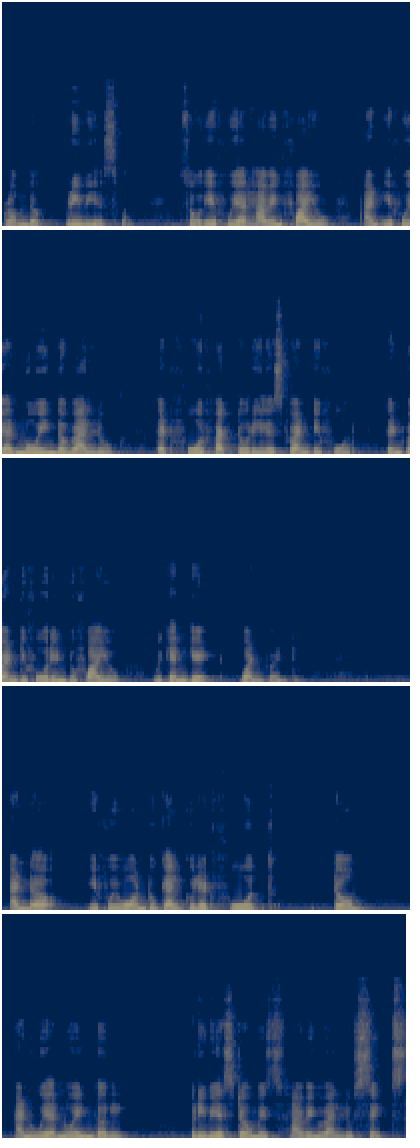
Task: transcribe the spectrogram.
from the previous one. So, if we are having 5 and if we are knowing the value that 4 factorial is 24 then 24 into 5 we can get 120 and uh, if we want to calculate fourth term and we are knowing the previous term is having value 6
